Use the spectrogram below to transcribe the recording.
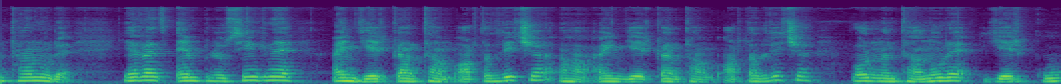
ընդհանուր է։ Եվ հենց m+5-ն է այն երկանդամ արտադրիչը, ահա այն երկանդամ արտադրիչը, որն ընդհանուր է երկու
